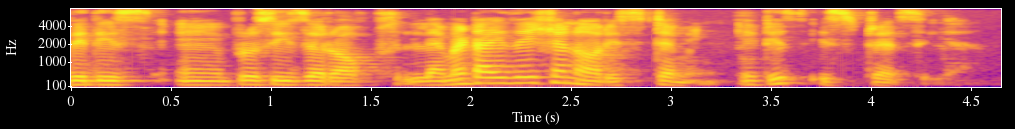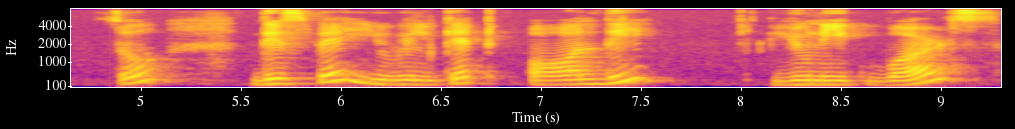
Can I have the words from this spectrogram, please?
with this uh, procedure of lemmatization or stemming it is stress here. So this way you will get all the unique words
